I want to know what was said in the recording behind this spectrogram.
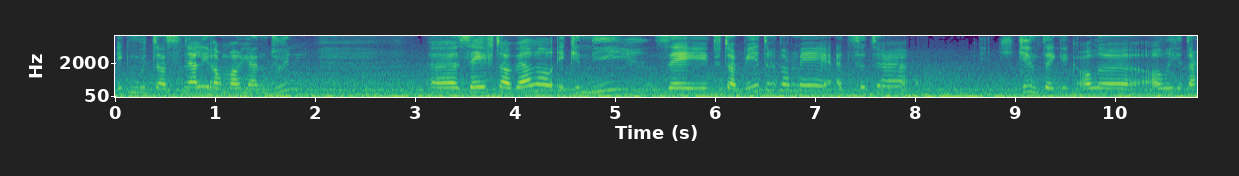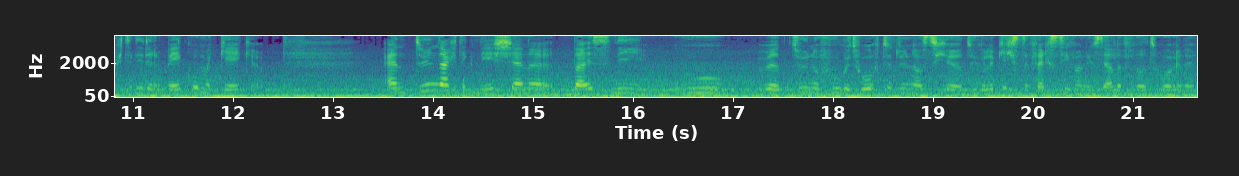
ik moet dat snel hier allemaal gaan doen. Uh, zij heeft dat wel al, ik niet. Zij doet dat beter dan mij, et cetera. Je kent denk ik alle, alle gedachten die erbij komen kijken. En toen dacht ik, nee Shannon, dat is niet hoe we het doen of hoe het hoort te doen als je de gelukkigste versie van jezelf wilt worden.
